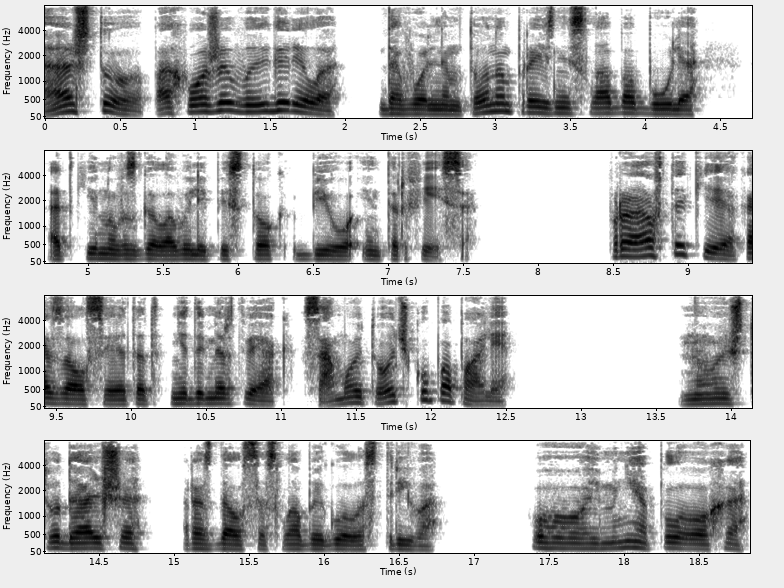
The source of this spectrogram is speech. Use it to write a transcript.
«А что, похоже, выгорело», – довольным тоном произнесла бабуля, откинув с головы лепесток биоинтерфейса. «Прав-таки оказался этот недомертвяк, в самую точку попали». «Ну и что дальше?» – раздался слабый голос Трива. «Ой, мне плохо»,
